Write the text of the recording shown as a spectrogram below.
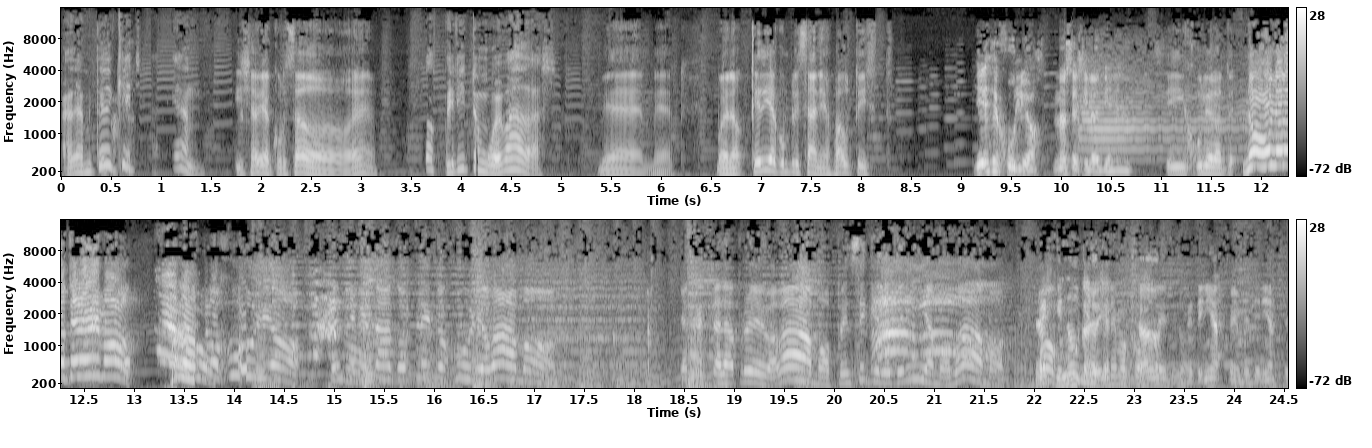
¿A la mitad de qué? Y ya había cursado, ¿eh? Perito en huevadas. Bien, bien. Bueno, ¿qué día cumplís años, Bautista? 10 de julio, no sé si lo tienen. Y Julio lo te... ¡No, no lo tenemos! ¡Vamos, Julio! Pensé que estaba completo, Julio, vamos. Y acá está la prueba, vamos. Pensé que lo teníamos, vamos. ¿Sabes No, que nunca lo tenemos escuchado? completo. Me tenía fe, me tenía fe.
